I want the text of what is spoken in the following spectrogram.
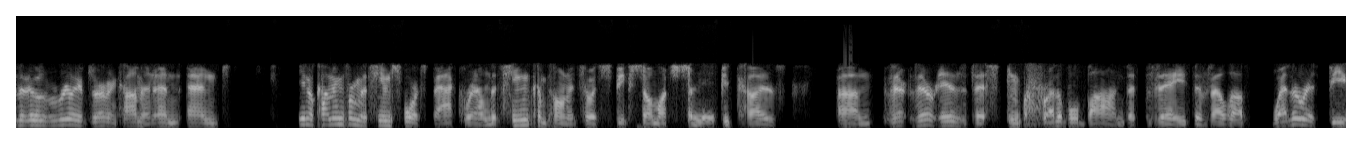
that was a really observant comment, and and you know, coming from a team sports background, the team component to it speaks so much to me because um, there there is this incredible bond that they develop, whether it be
